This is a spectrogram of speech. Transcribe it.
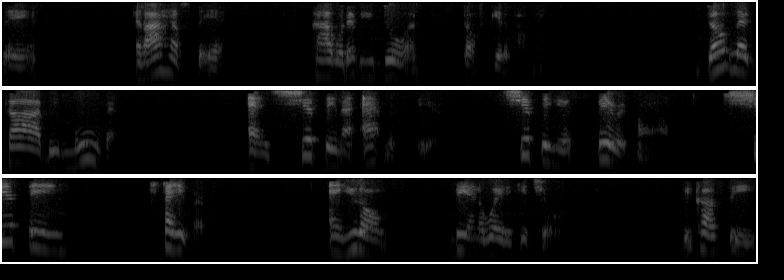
said, and I have said, God, whatever you're doing, don't forget about me. Don't let God be moving and shifting the atmosphere, shifting your spirit realm, shifting favor, and you don't be in the way to get yours. Because see,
